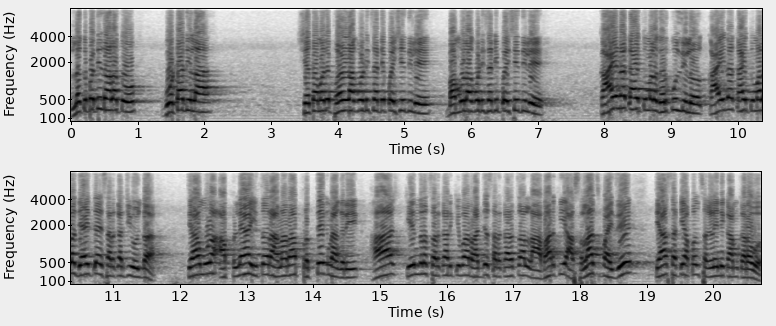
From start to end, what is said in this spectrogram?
लखपती झाला तो गोटा दिला. शेतामध्ये फळ लागवडीसाठी पैसे दिले बांबू लागवडीसाठी पैसे दिले. काय ना काय तुम्हाला घरकुल दिलं काय ना काय तुम्हाला द्यायचं आहे सरकारची योजना. त्यामुळं आपल्या इथं राहणारा प्रत्येक नागरिक हा केंद्र सरकार किंवा राज्य सरकारचा लाभार्थी असलाच पाहिजे. त्यासाठी आपण सगळ्यांनी काम करावं.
